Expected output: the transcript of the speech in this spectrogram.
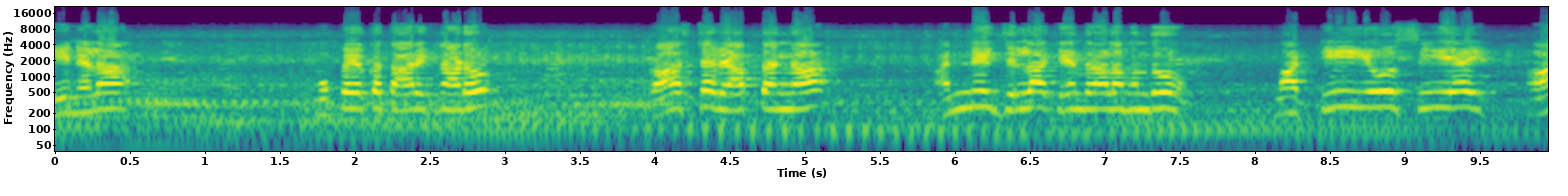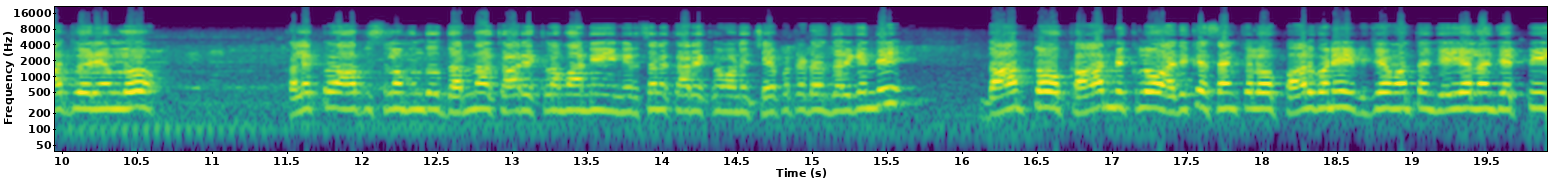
ఈ నెల ముప్పై ఒక్క తారీఖు నాడు రాష్ట్ర వ్యాప్తంగా అన్ని జిల్లా కేంద్రాల ముందు మా టీయూసీఐ ఆధ్వర్యంలో కలెక్టర్ ఆఫీసుల ముందు ధర్నా కార్యక్రమాన్ని నిరసన కార్యక్రమాన్ని చేపట్టడం జరిగింది. దాంట్లో కార్మికులు అధిక సంఖ్యలో పాల్గొని విజయవంతం చేయాలని చెప్పి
